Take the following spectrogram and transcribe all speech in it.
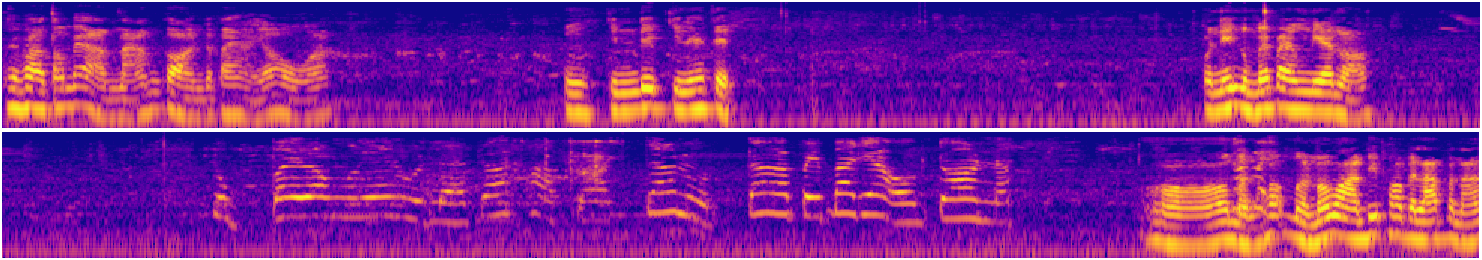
พี่พาต้องไปอาบน้ำก่อนจะไปหาย่าโอะอืมกินรีบกินให้เสร็จ วันนี้หนูไม่ไปโรงเรียนเหรอหนูไปโรงเรียนอยู่แล้วจะขับรถเจ้าหนูจะไปบ้านย่าโอตอนนะอ๋อเหมือนพ่อเหมือนเมื่อวานที่พ่อไปรับอะนะ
